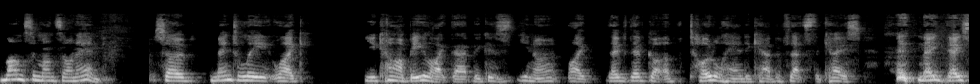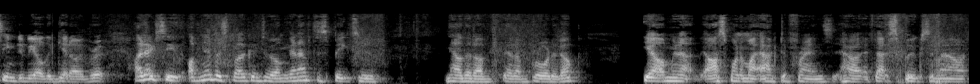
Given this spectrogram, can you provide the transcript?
months and months on end. So mentally, like you can't be like that because you know like they've they've got a total handicap if that's the case. They they seem to be able to get over it. I'd actually i've never spoken to i'm going to have to speak to now that i've that i've brought it up. Yeah i'm going to ask one of my actor friends how if that spooks them out.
